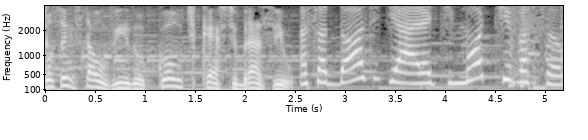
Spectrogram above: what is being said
Você está ouvindo o Coachcast Brasil. A sua dose diária de motivação.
